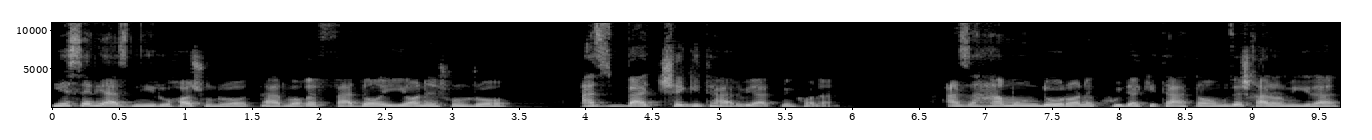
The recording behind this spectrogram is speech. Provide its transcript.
یه سری از نیروهاشون رو در واقع فداییانشون رو از بچگی تربیت می‌کنن. از همون دوران کودکی تحت آموزش قرار می‌گیرن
